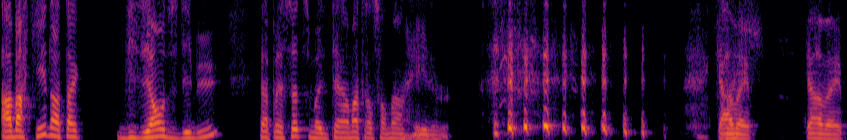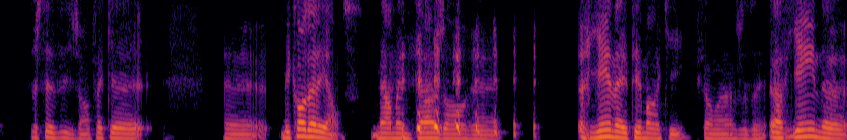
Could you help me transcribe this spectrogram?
embarqué dans ta vision du début, puis après ça, tu m'as littéralement transformé en hater. Quand Fait même. que- Quand même. Ça, je te dis, genre, fait que euh, mes condoléances. Mais en même temps, genre, euh, rien n'a été manqué. Tu comprends? Je veux dire, Euh, rien ne.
